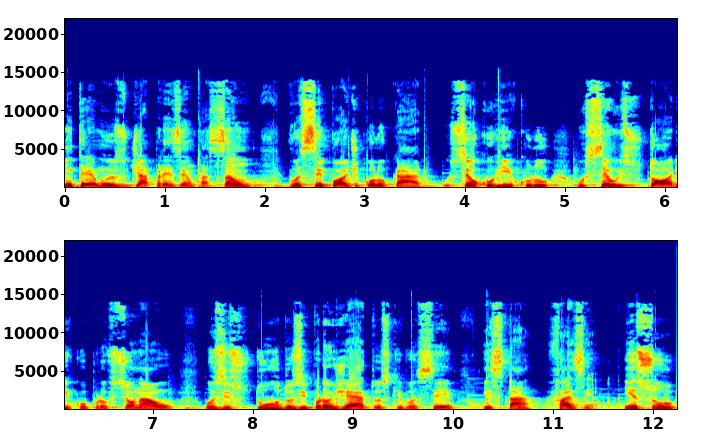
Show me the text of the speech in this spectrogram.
Em termos de apresentação, você pode colocar o seu currículo, o seu histórico profissional, os estudos e projetos que você está fazendo. Isso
